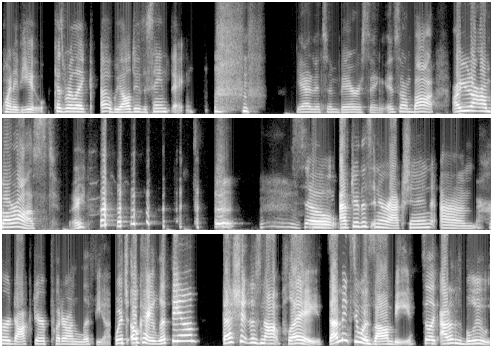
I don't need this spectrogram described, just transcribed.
point of view because we're like, oh, we all do the same thing. yeah, and it's embarrassing. It's on bar. Are you not embarrassed? Right? So after this interaction, um, her doctor put her on lithium, which okay, lithium, that shit does not play. That makes you a zombie. So like out of the blue,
